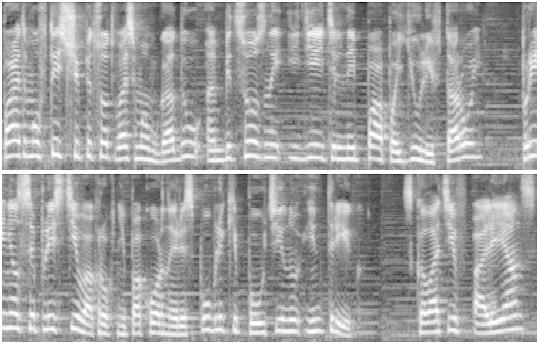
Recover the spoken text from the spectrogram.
Поэтому в 1508 году амбициозный и деятельный папа Юлий II принялся плести вокруг непокорной республики паутину интриг, сколотив альянс,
